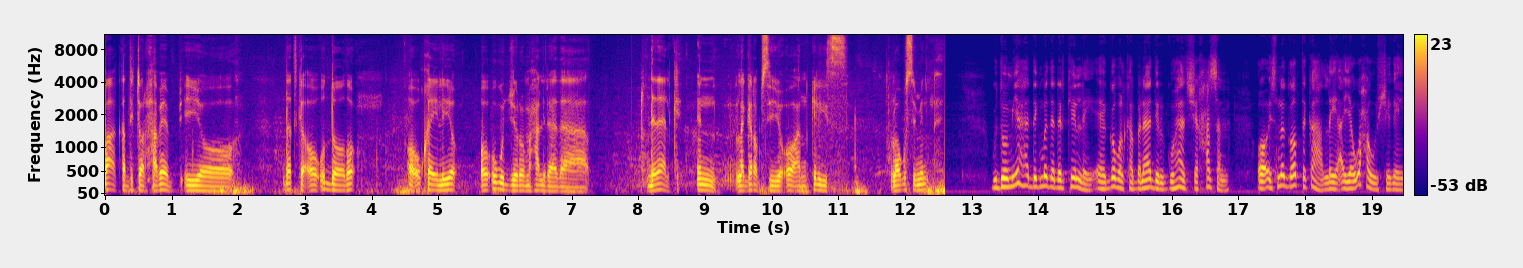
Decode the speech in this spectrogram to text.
baaqa doctor xabeeb iyo dadka oo u doodo oo u qayliyo oo ugu jiro maxaa layidhaahdaa dadaalka in la garab siiyo oo aan keligiis loogu simin. Guddoomiyaha degmada dharkeenley ee gobolka banaadir guhaad sheekh xasan oo isna goobta ka hadlay ayaa waxa uu sheegay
